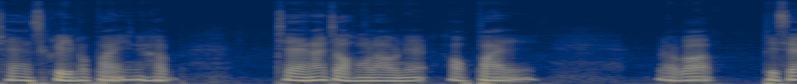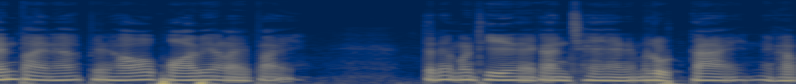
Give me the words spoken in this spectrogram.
แชร์สกรีนออกไปนะครับ แชร์หน้าจอของเราเนี่ยออกไปเราก็พรีเซนต์ไปนะครับเป็น PowerPoint เป็นอะไรไป แต่ในบางทีในการแชร์เนี่ยมันหลุดได้นะครับ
